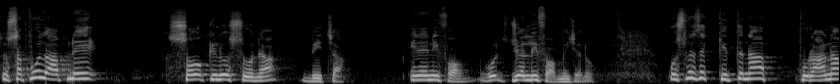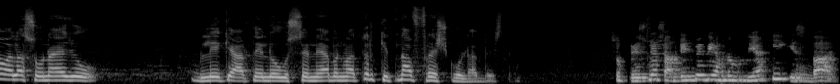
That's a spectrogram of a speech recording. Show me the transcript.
तो सपोज़ आपने सौ किलो सोना बेचा in any form jewellery form में चलो, उसमें से कितना पुराना वाला सोना है जो लेके आते हैं लोग उससे नया बनवाते हैं और कितना फ्रेश गोल्ड आप बेचते हैं। सो बिज़नेस अपडेट में भी हम लोग दिया कि इस हम्म। बार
